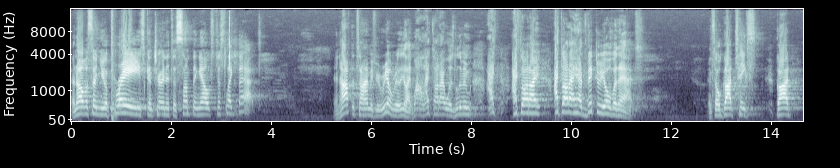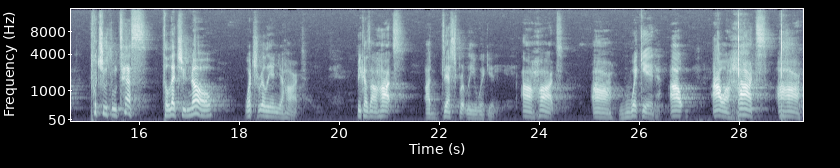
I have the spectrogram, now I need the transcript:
And all of a sudden, your praise can turn into something else just like that. And half the time, if you're real, really like, wow, I thought I was living, I, I thought I, I thought I had victory over that. And so God takes, God puts you through tests to let you know what's really in your heart. Because our hearts are desperately wicked. Our hearts are wicked. Our, our hearts are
